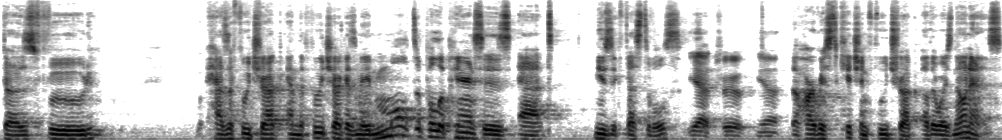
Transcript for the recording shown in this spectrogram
does food, has a food truck, and the food truck has made multiple appearances at music festivals. Yeah. True. Yeah. The Harvest Kitchen food truck, otherwise known as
